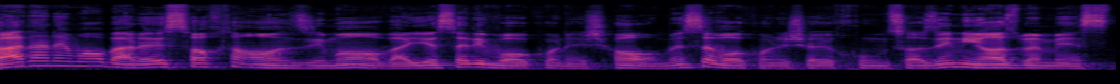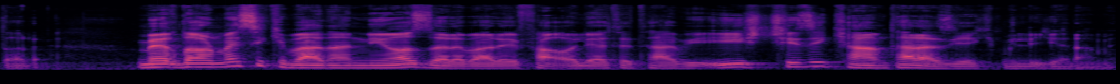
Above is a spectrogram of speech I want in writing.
بدن ما برای ساخت آنزیما و یه سری واکنش ها مثل واکنش های خونسازی نیاز به مس داره. مقدار مسی که بدن نیاز داره برای فعالیت طبیعیش چیزی کمتر از یک میلی گرمه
